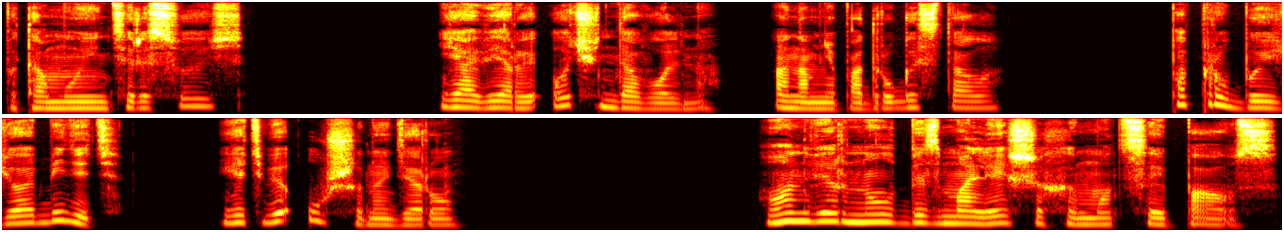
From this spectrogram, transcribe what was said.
Потому и интересуюсь. Я Верой очень довольна. Она мне подругой стала. Попробуй ее обидеть, я тебе уши надеру. Он вернул без малейших эмоций пауз.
